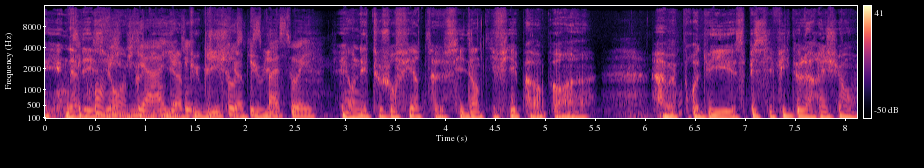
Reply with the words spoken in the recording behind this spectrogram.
il y a une adhésion, un il y a un quelque public, il y a un qui se public, passe, oui. et on est toujours fiers de s'identifier par rapport à, à un produit spécifique de la région.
